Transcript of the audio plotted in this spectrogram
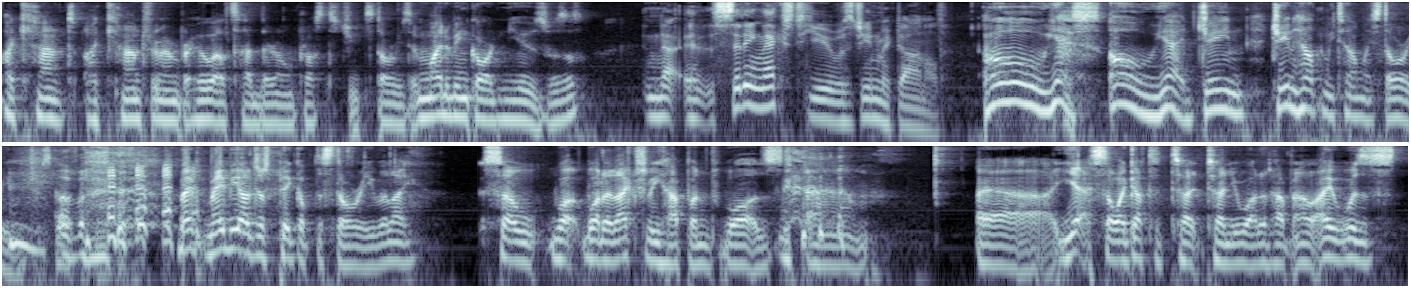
I can't, I can't remember who else had their own prostitute stories. It might have been Gordon Hughes, was it? No, uh, sitting next to you was Jean MacDonald. Oh yes, oh yeah. Jane, Jane helped me tell my story, which is good. May- Maybe I'll just pick up the story, will I? So what what had actually happened was, um, uh, yeah. So I got to t- tell you what had happened. I was,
